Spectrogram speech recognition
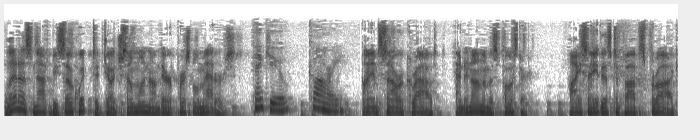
Let us not be so quick to judge someone on their personal matters. Thank you, Corey. I am Sauerkraut, an anonymous poster. I say this to Bob Sprague.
